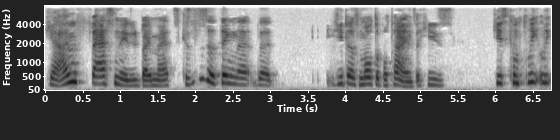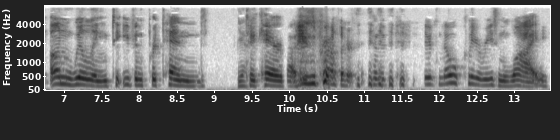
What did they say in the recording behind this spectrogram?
Yeah, I'm fascinated by Matt's because this is a thing that that he does multiple times. That he's he's completely unwilling to even pretend Yeah. to care about his brother. And it, there's no clear reason why.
